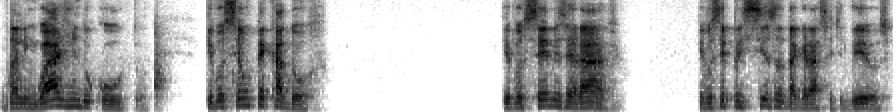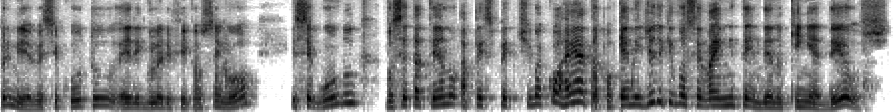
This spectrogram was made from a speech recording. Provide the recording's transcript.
na linguagem do culto, que você é um pecador, que você é miserável, que você precisa da graça de Deus, primeiro, esse culto ele glorifica o Senhor, e segundo, você está tendo a perspectiva correta, porque à medida que você vai entendendo quem é Deus,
